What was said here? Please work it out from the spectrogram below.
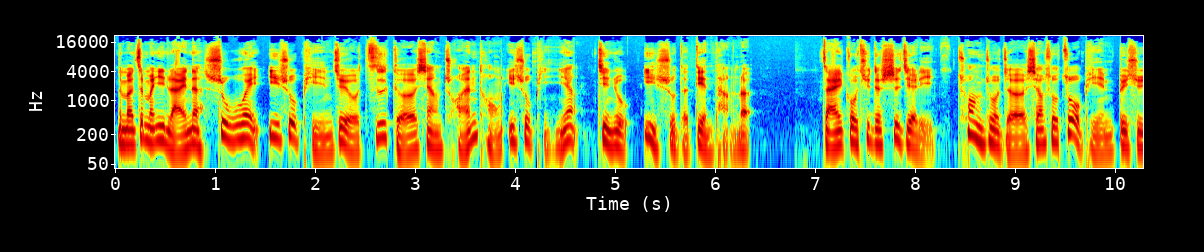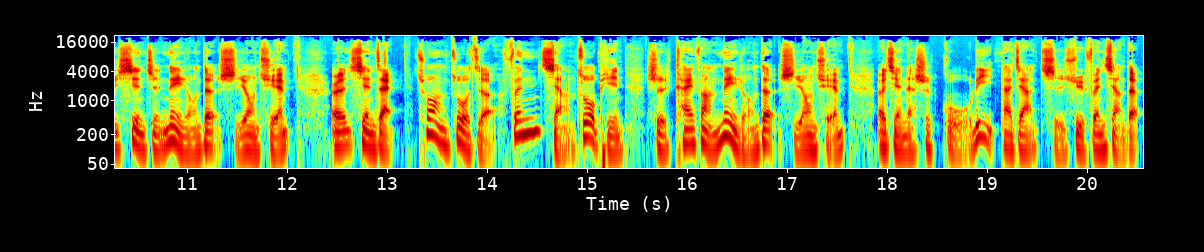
那么这么一来呢，数位艺术品就有资格像传统艺术品一样进入艺术的殿堂了。在过去的世界里，创作者销售作品必须限制内容的使用权，而现在创作者分享作品是开放内容的使用权，而且呢是鼓励大家持续分享的。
